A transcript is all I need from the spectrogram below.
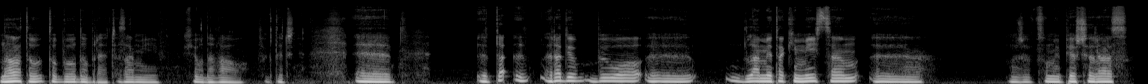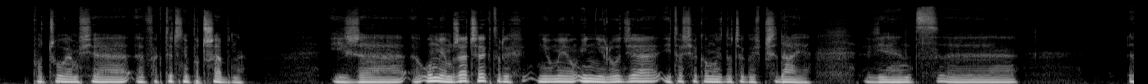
no, to, to było dobre. Czasami się udawało, faktycznie. Ta, radio było dla mnie takim miejscem, że w sumie pierwszy raz poczułem się e, faktycznie potrzebny. I że umiem rzeczy, których nie umieją inni ludzie, i to się komuś do czegoś przydaje. Więc, e, e,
